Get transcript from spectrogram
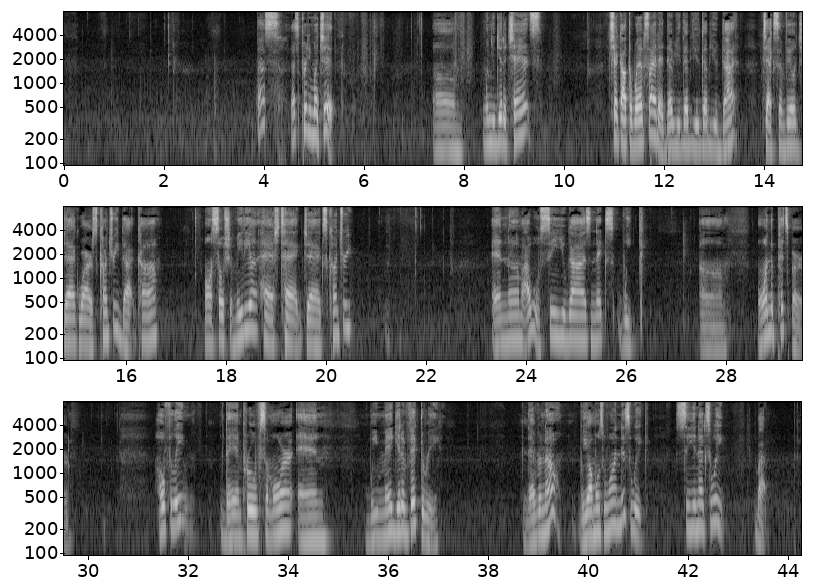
That's that's pretty much it. Um when you get a chance, check out the website at www.jacksonvillejaguarscountry.com. On social media, hashtag JagsCountry. And um, I will see you guys next week um, on the Pittsburgh. Hopefully, they improve some more and we may get a victory Never know. We almost won this week. See you next week. Bye.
